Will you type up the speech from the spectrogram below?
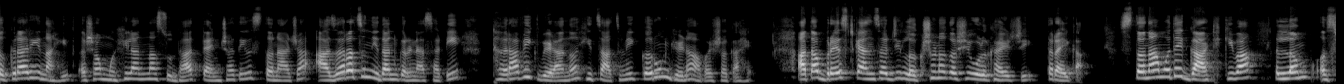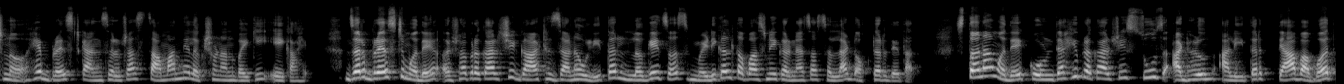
तक्रारी नाहीत अशा महिलांना सुद्धा त्यांच्यातील स्तनाच्या आजाराचं निदान करण्यासाठी ठराविक वेळानं ही चाचणी करून घेणं आवश्यक आहे. आता ब्रेस्ट कॅन्सरची लक्षणं कशी ओळखायची? तर ऐका. स्तनामध्ये गाठ किंवा लंप असणं हे ब्रेस्ट कॅन्सरच्या सामान्य लक्षणांपैकी एक आहे. जर ब्रेस्टमध्ये अशा प्रकारची गाठ जाणवली तर लगेचच मेडिकल तपासणी करण्याचा सल्ला डॉक्टर देतात. स्तनामध्ये कोणत्याही प्रकारची सूज आढळून आली तर त्याबाबत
